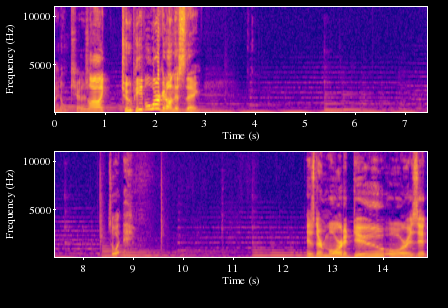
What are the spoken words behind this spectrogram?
I don't care. There's only like two people working on this thing. So what? Is there more to do, or is it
